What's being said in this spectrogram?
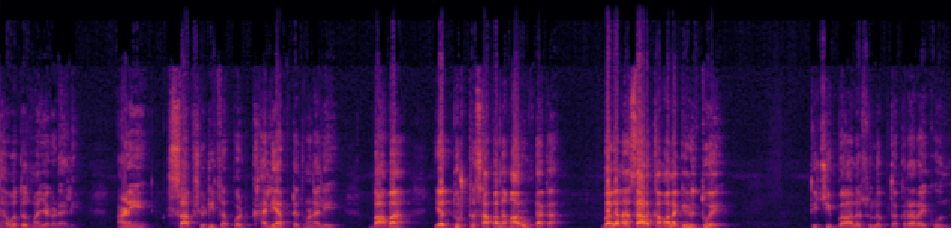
धावतच माझ्याकडे आली. आणि सापशिडीचा पट खाली आपटत म्हणाले बाबा या दुष्ट सापाला मारून टाका. बघा ना सारखा मला गिळतोय. तिची बालसुलभ तक्रार ऐकून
